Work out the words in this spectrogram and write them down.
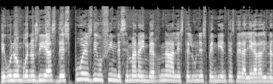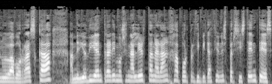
Egunon, buenos días. Después de un fin de semana invernal, este lunes pendientes de la llegada de una nueva borrasca, a mediodía entraremos en alerta naranja por precipitaciones persistentes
